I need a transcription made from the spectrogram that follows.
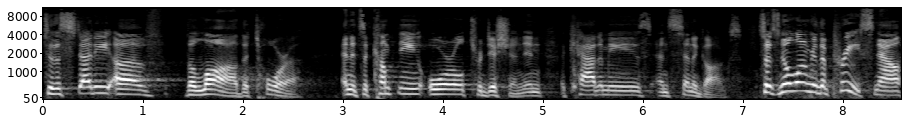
to the study of the law, the Torah, and its accompanying oral tradition in academies and synagogues. So it's no longer the priests now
